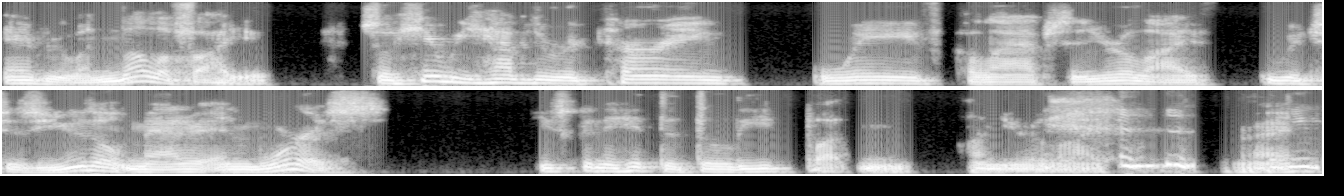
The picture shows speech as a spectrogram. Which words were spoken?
everyone, nullify you. So here we have the recurring wave collapse in your life, which is you don't matter. And worse, he's going to hit the delete button on your life. right?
